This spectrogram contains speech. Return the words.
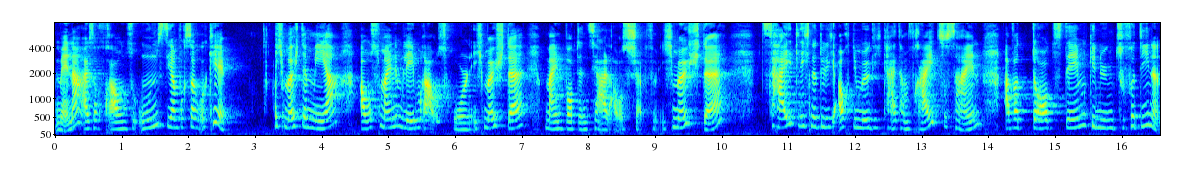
Männer als auch Frauen zu uns, die einfach sagen, okay, ich möchte mehr aus meinem Leben rausholen. Ich möchte mein Potenzial ausschöpfen. Ich möchte zeitlich natürlich auch die Möglichkeit haben, frei zu sein, aber trotzdem genügend zu verdienen.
